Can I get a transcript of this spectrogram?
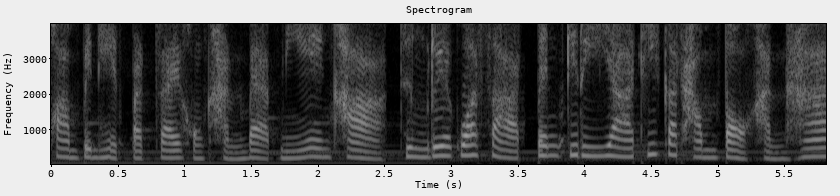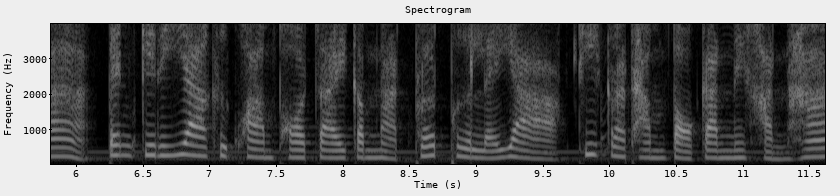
ความเป็นเหตุปัจจัยของขันแบบนี้เองค่ะ จึงเรียกว่าศาสตร์ เป็นกิริยาที่กระทำต่อขันห้าเป็นกิริยาคือความพอใจกำหนัดเพลิดเพลินและอยากที่กระทำต่อกันในขันห้า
